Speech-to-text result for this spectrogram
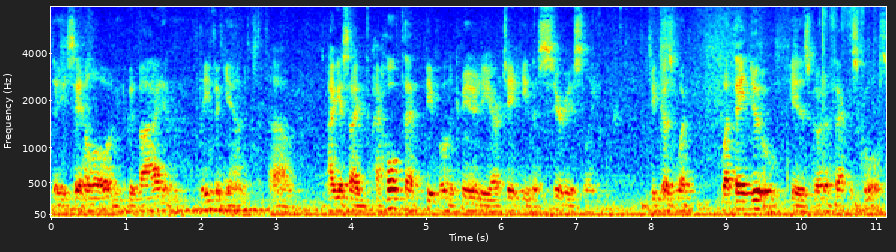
they say hello and goodbye and leave again. Um, I guess I, I hope that people in the community are taking this seriously because what, what they do is going to affect the schools.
